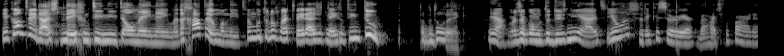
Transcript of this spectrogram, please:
Je kan 2019 niet al meenemen. Dat gaat helemaal niet. We moeten nog naar 2019 toe. Dat bedoelde ik. Ja, maar zo komt het er dus niet uit. Jongens, Rick is er weer bij Hart voor Paarden.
